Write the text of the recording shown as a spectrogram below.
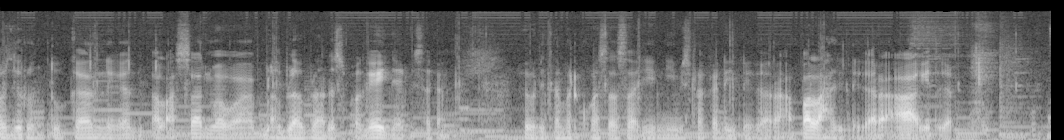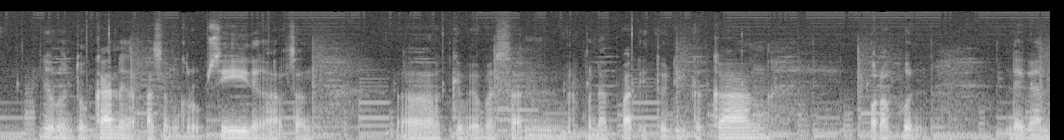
Harus diruntuhkan dengan alasan bahwa bla bla bla dan sebagainya misalkan. Pemerintah berkuasa saat ini misalkan di negara apalah di negara A gitu kan. Diruntuhkan dengan alasan korupsi dengan alasan uh, kebebasan berpendapat itu dikekang walaupun dengan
